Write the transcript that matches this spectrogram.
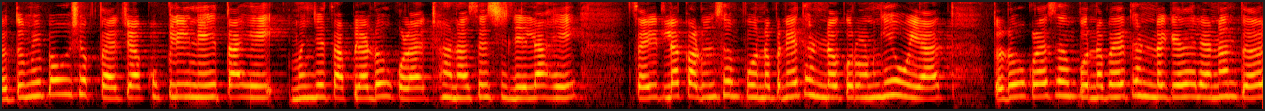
तर तुम्ही पाहू शकता चाकू क्लीन येत आहे म्हणजेच आपला ढोकळा छान असे शिजलेला आहे साईडला काढून संपूर्णपणे थंड करून घेऊयात. तर ढोकळा संपूर्णपणे थंड के झाल्यानंतर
